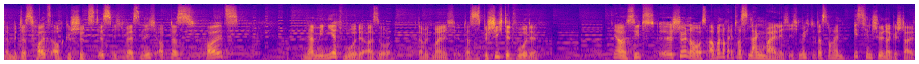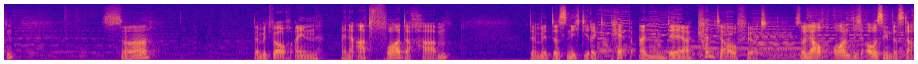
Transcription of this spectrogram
damit das Holz auch geschützt ist. Ich weiß nicht, ob das Holz laminiert wurde. Also, damit meine ich, dass es beschichtet wurde. Ja, sieht äh, schön aus, aber noch etwas langweilig. Ich möchte das noch ein bisschen schöner gestalten. So. Damit wir auch ein, eine Art Vordach haben. Damit das nicht direkt Pep an der Kante aufhört. Soll ja auch ordentlich aussehen, das Dach.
